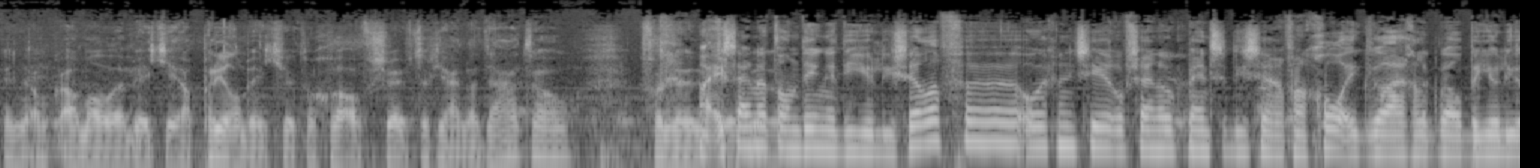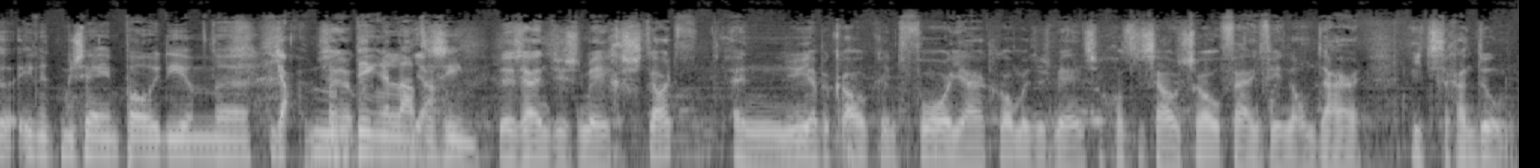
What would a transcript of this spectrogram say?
En ook allemaal een beetje in april, een beetje toch wel over 70 jaar na dato. Maar zijn dat dan dingen die jullie zelf eh, organiseren? Of zijn er ook mensen die zeggen van... Goh, ik wil eigenlijk wel bij jullie in het museumpodium Ja, zijn mijn ook- dingen laten ja, zien? We zijn dus mee gestart. En nu heb ik ook in het voorjaar komen dus mensen... God, het zou het zo fijn vinden om daar iets te gaan doen.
